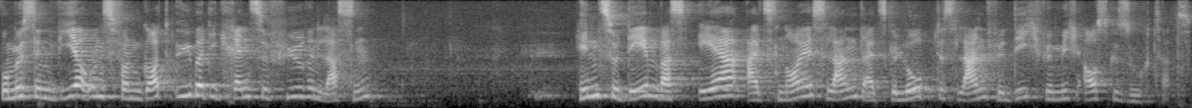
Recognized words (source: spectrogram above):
Wo müssen wir uns von Gott über die Grenze führen lassen, hin zu dem, was er als neues Land, als gelobtes Land für dich, für mich ausgesucht hat?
